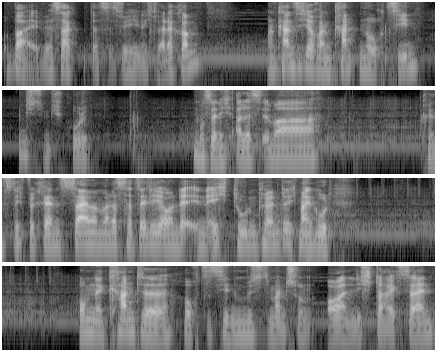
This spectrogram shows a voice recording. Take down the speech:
Wobei, wer sagt, dass wir hier nicht weiterkommen? Man kann sich auch an Kanten hochziehen. Finde ich ziemlich cool. Muss ja nicht alles immer künstlich begrenzt sein, wenn man das tatsächlich auch in, der, in echt tun könnte. Ich meine, gut, um eine Kante hochzuziehen, müsste man schon ordentlich stark sein.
